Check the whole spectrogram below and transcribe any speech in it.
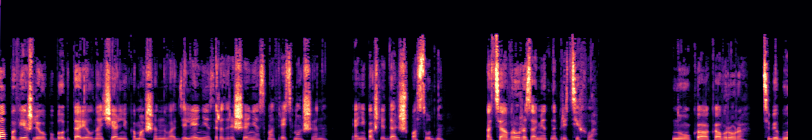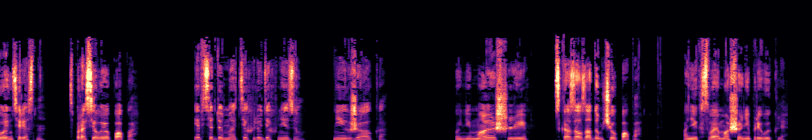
Папа вежливо поблагодарил начальника машинного отделения за разрешение осмотреть машину, и они пошли дальше по судну, хотя Аврора заметно притихла. «Ну как, Аврора, тебе было интересно?» — спросил ее папа. «Я все думаю о тех людях внизу. Мне их жалко». «Понимаешь ли», — сказал задумчиво папа, — «они к своей машине привыкли.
